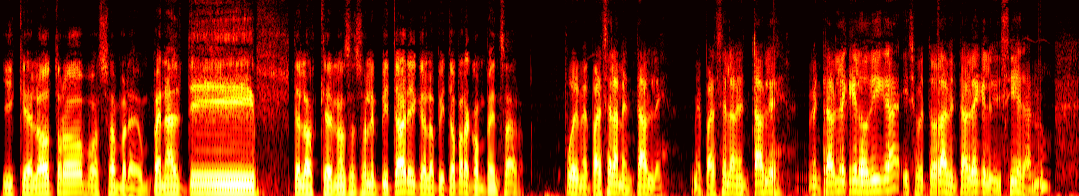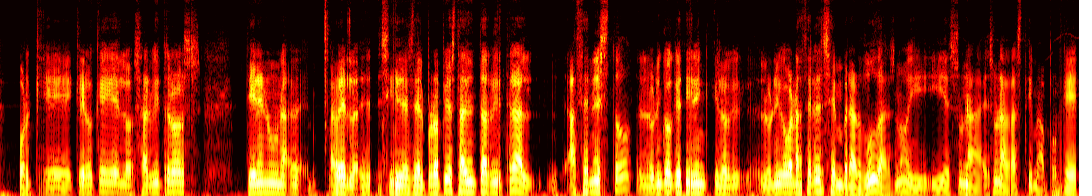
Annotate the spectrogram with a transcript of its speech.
y que el otro, pues hombre, un penalti de los que no se suelen pitar y que lo pitó para compensar? Pues me parece lamentable, me parece lamentable, lamentable que lo diga y sobre todo lamentable que lo hiciera, ¿no? Porque creo que los árbitros tienen una a ver si desde el propio estadio arbitral hacen esto lo único que tienen lo, lo único que van a hacer es sembrar dudas no y, es una es una lástima porque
